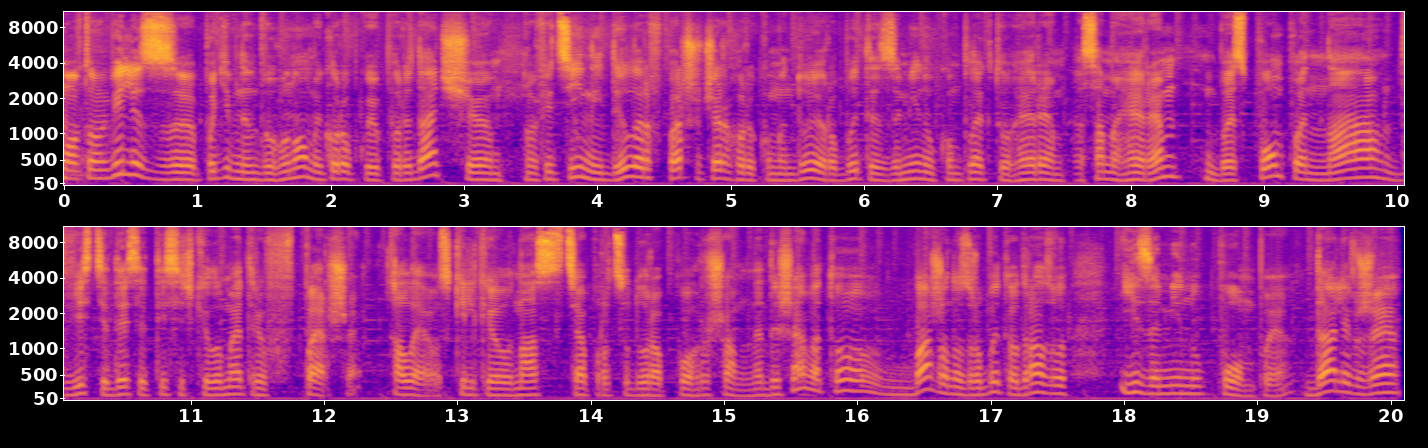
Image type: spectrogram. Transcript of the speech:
Такому автомобілі з подібним двигуном і коробкою передач е, офіційний дилер в першу чергу рекомендує робити заміну комплекту ГРМ, а саме ГРМ без помпи на 210 тисяч кілометрів вперше. Але оскільки у нас ця процедура по грошам не дешева, то бажано зробити одразу і заміну помпи. Далі вже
